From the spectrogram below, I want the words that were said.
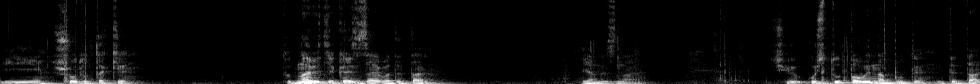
І що тут таке? Тут навіть якась зайва деталь. Я не знаю. Чи ось тут повинна бути деталь?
